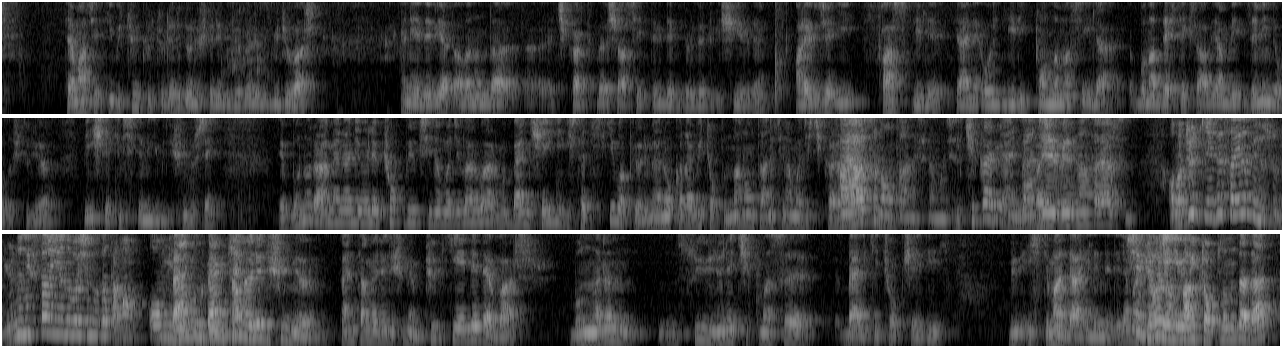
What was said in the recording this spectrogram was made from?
Temas ettiği bütün kültürleri dönüştürebiliyor. Böyle bir gücü var. Hani edebiyat alanında e, çıkarttıkları şahsiyetleri de biliyor dedik şiirde. Ayrıca iyi Fars dili yani o lirik tonlamasıyla buna destek sağlayan bir zemin de oluşturuyor. Bir işletim sistemi gibi düşünürsek. E buna rağmen hani öyle çok büyük sinemacılar var mı? Ben şey istatistiki bakıyorum yani o kadar bir toplumdan 10 tane sinemacı çıkar. Sayarsın 10 tane sinemacı. E çıkar yani. Bence Baş- ezberinden sayarsın. Ama Türkiye'de sayamıyorsun. Yunanistan yanı başımızda tamam 10 milyon Ben ben tam öyle düşünmüyorum. Ben tam öyle düşünmüyorum. Türkiye'de de var. Bunların su yüzüne çıkması belki çok şey değil. Bir ihtimal dahilinde değil ama Şimdi Türkiye hocam gibi bak. bir toplumda da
